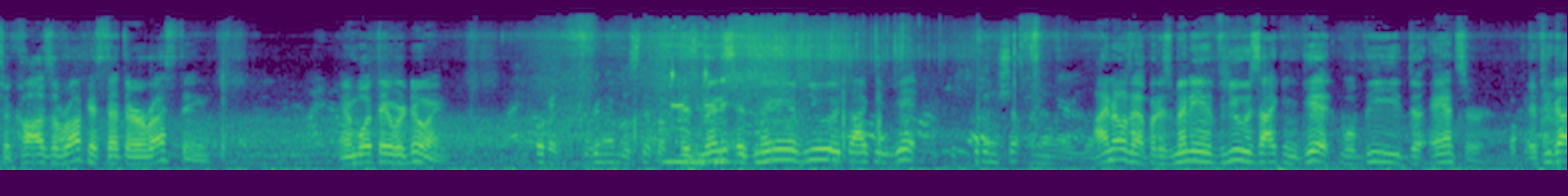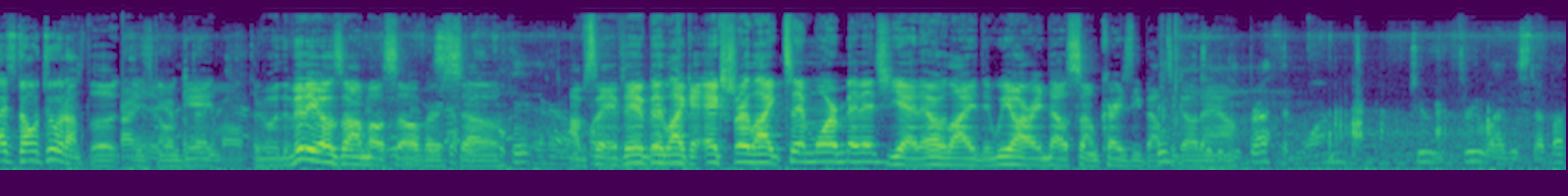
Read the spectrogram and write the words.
To cause a ruckus that they're arresting and what they were doing. Okay, we're gonna have you step up. As many as many of you as I can get. Finish up and then we'll. I know that, but as many of you as I can get will be the answer. If you guys don't do it, I'm look, he's gonna get the, the video's almost over. So I'm saying if there had been like an extra like ten more minutes, yeah, they were like we already know something crazy about to go Take a down. deep breath and one, two, three. We'll have you step up.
